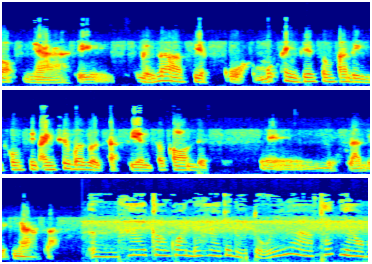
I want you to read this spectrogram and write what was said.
dọn nhà thì đấy là việc của mỗi thành viên trong gia đình thôi. Nhưng anh chưa bao giờ trả tiền cho con để để, để làm việc nhà cả Ừm, hai con của anh ở hai cái độ tuổi ờ, khác nhau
